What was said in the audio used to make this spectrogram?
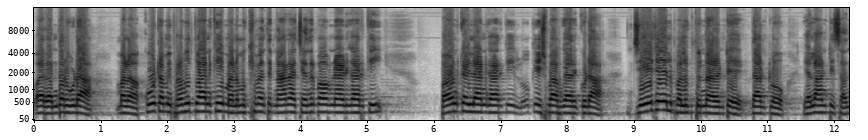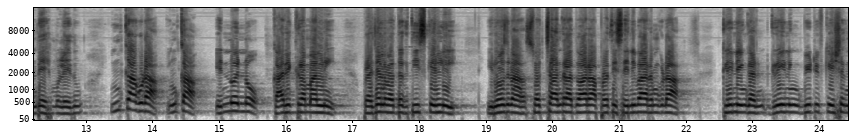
వారందరూ కూడా మన కూటమి ప్రభుత్వానికి మన ముఖ్యమంత్రి నారా చంద్రబాబు నాయుడు గారికి పవన్ కళ్యాణ్ గారికి లోకేష్ బాబు గారికి కూడా జేజేలు పలుకుతున్నారంటే దాంట్లో ఎలాంటి సందేహము లేదు. ఇంకా కూడా ఇంకా ఎన్నో ఎన్నో కార్యక్రమాల్ని ప్రజల వద్దకు తీసుకెళ్ళి ఈ రోజున స్వచ్ఛాంధ్ర ద్వారా ప్రతి శనివారం కూడా క్లీనింగ్ అండ్ గ్రీనింగ్ బ్యూటిఫికేషన్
